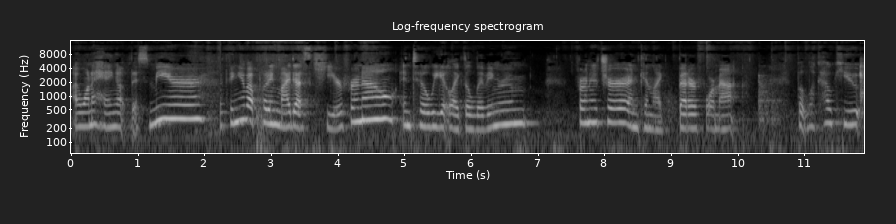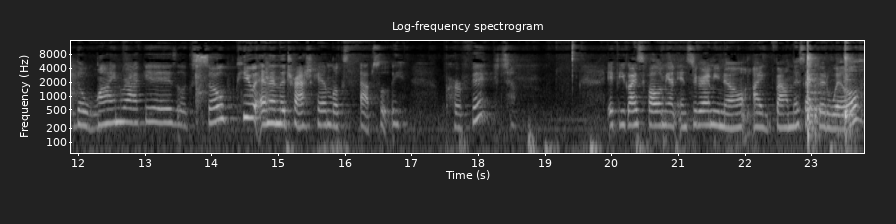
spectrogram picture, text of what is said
I want to hang up this mirror. I'm thinking about putting my desk here for now until we get like the living room furniture and can like better format. But look how cute the wine rack is. It looks so cute. And then the trash can looks absolutely perfect. If you guys follow me on Instagram, you know I found this at Goodwill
